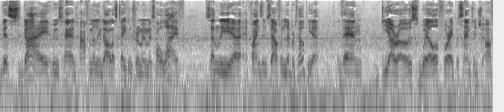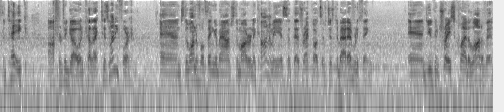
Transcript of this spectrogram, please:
this guy who's had half a million dollars taken from him his whole life suddenly uh, finds himself in Libertopia, then DROs will, for a percentage of the take, offer to go and collect his money for him. And the wonderful thing about the modern economy is that there's records of just about everything, and you can trace quite a lot of it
